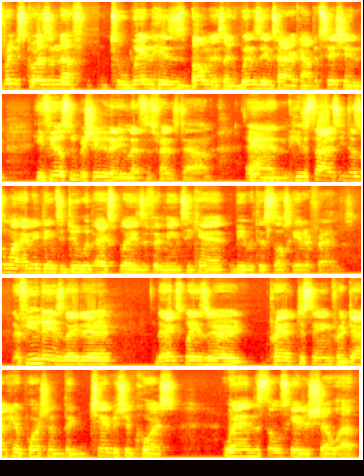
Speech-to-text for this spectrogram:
Brink scores enough to win his bonus, like wins the entire competition, he feels super shitty that he lets his friends down. And he decides he doesn't want anything to do with X Blades if it means he can't be with his Soul Skater friends. A few days later, the X Blades are practicing for a downhill portion of the championship course when the Soul Skaters show up.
